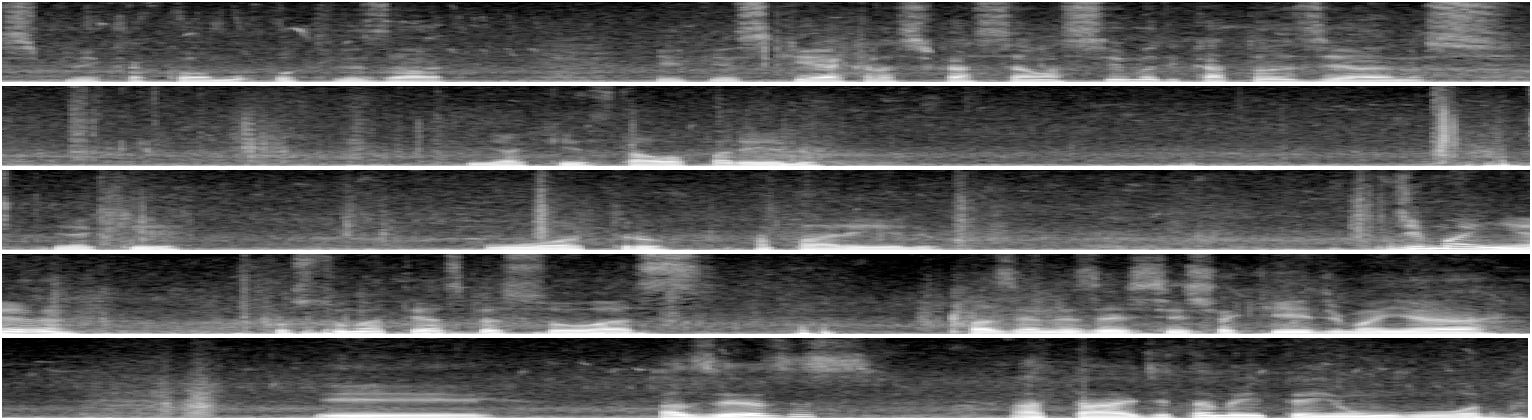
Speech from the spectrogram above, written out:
Explica como utilizar. E diz que é classificação acima de 14 anos. E aqui está o aparelho e aqui um outro aparelho. De manhã costuma ter as pessoas fazendo exercício aqui de manhã e às vezes à tarde também tem um ou outro,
